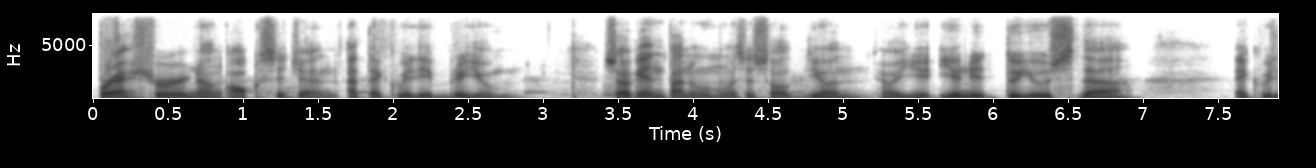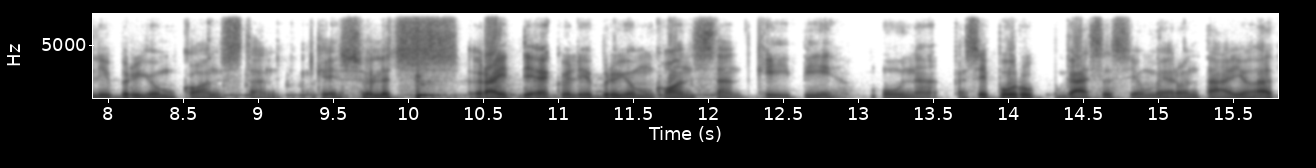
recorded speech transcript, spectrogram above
pressure ng oxygen at equilibrium. So again, paano mo masasolve yun? You, you need to use the equilibrium constant. Okay, so let's write the equilibrium constant Kp muna kasi puro gases yung meron tayo at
